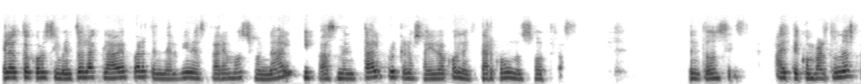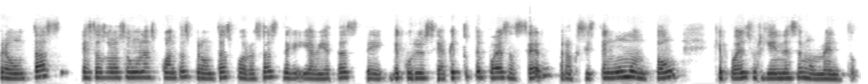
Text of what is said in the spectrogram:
El autoconocimiento es la clave para tener bienestar emocional y paz mental porque nos ayuda a conectar con nosotras. Entonces, ahí te comparto unas preguntas. Estas solo son unas cuantas preguntas porosas y abiertas de, de, curiosidad que tú te puedes hacer, pero existen un montón que pueden surgir en ese momento.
